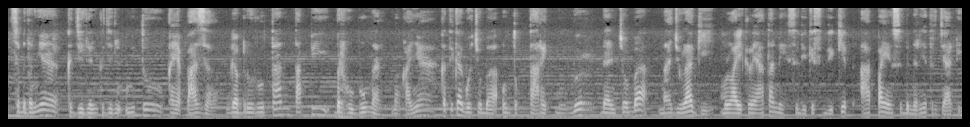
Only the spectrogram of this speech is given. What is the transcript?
Sebenarnya kejadian-kejadian ini tuh kayak puzzle, gak berurutan tapi berhubungan. Makanya ketika gue coba untuk tarik mundur dan coba maju lagi, mulai kelihatan nih sedikit-sedikit apa yang sebenarnya terjadi.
